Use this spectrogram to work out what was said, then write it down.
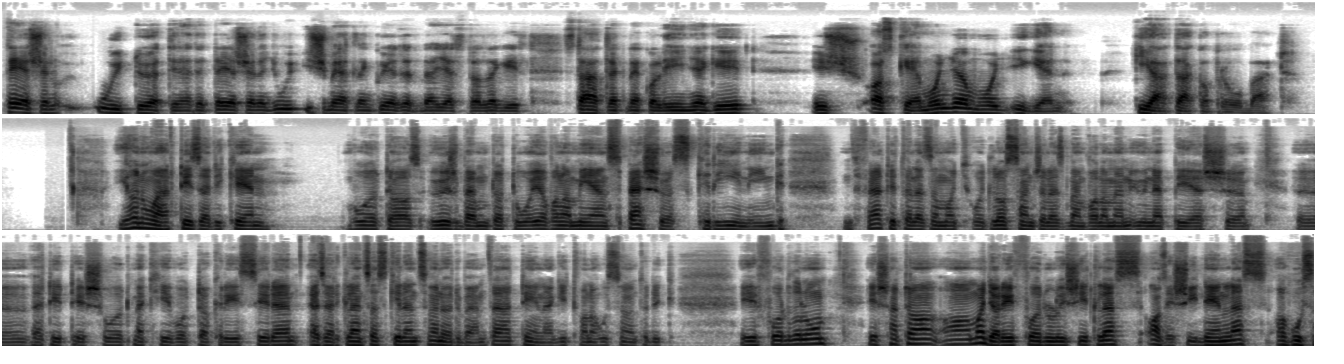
Teljesen új történet, teljesen egy új ismeretlen környezetbe helyezte az egész Star Treknek a lényegét, és azt kell mondjam, hogy igen, kiállták a próbát. Január 10-én volt az ős bemutatója, valamilyen special screening. Feltételezem, hogy, hogy Los Angelesben valamilyen ünnepélyes vetítés volt, meghívottak részére 1995-ben, tehát tényleg itt van a 25. évforduló, és hát a, a magyar évforduló is itt lesz, az is idén lesz, a 20.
